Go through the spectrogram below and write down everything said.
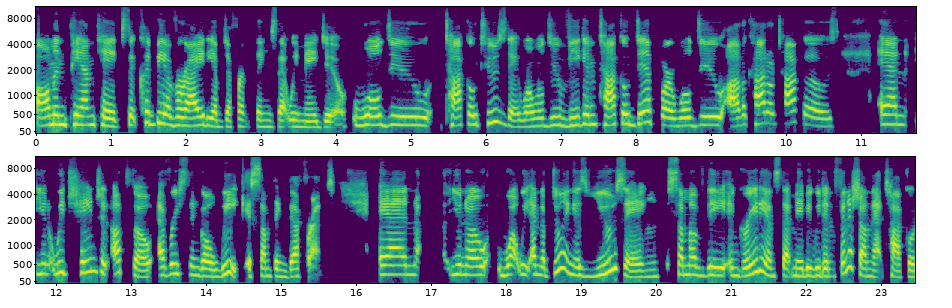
almond pancakes. It could be a variety of different things that we may do. We'll do Taco Tuesday where we'll do vegan taco dip or we'll do avocado tacos. And, you know, we change it up though every single week is something different. And you know, what we end up doing is using some of the ingredients that maybe we didn't finish on that taco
